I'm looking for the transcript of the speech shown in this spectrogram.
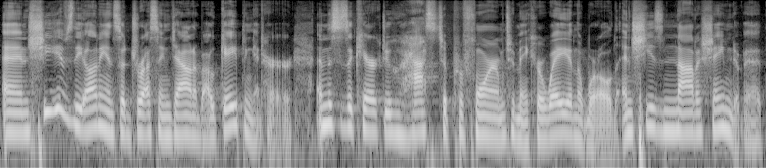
and she gives the audience a dressing down about gaping at her. And this is a character who has to perform to make her way in the world, and she's not ashamed of it.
